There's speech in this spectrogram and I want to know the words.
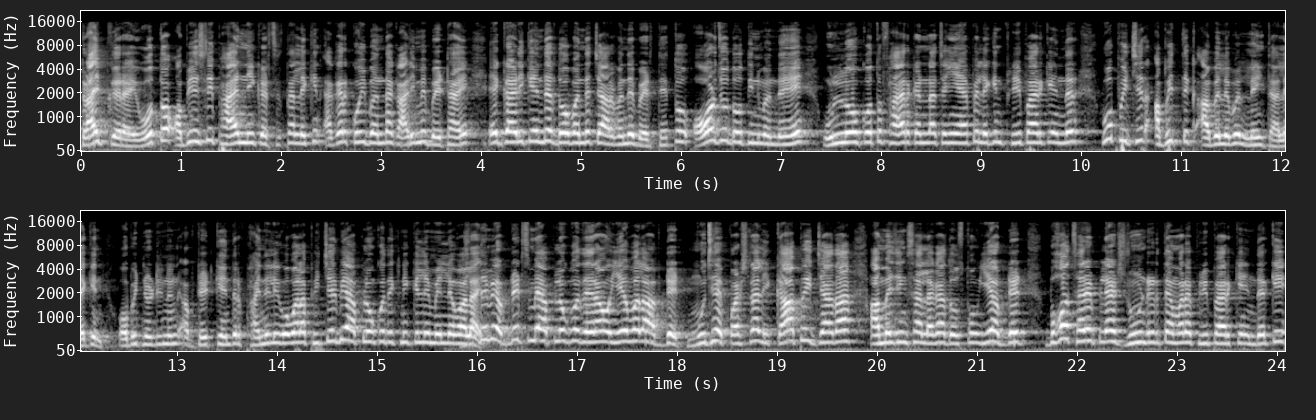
ड्राइव कर रहा है वो तो ऑब्वियसली फायर नहीं कर सकता, लेकिन अगर कोई बंदा गाड़ी में बैठा है, एक गाड़ी के अंदर दो बंदे, चार बंदे बैठते हैं तो और जो दो तीन बंदे हैं, उन लोगों को तो फायर करना चाहिए यहाँ पे, लेकिन फ्री फायर के अंदर वो फीचर अभी तक अवेलेबल नहीं था, लेकिन ओबी ट्वेंटी अपडेट के अंदर फाइनली वो वाला फीचर भी आप लोगों को देखने के लिए मिलने वाला है। अपडेट्स में आप लोगों को दे रहा हूँ, ये वाला अपडेट मुझे पर्सनली काफ़ी ज़्यादा अमेजिंग सा लगा दोस्तों। ये अपडेट बहुत सारे प्लेयर्स ढूंढ रहे थे हमारे फ्री फायर के अंदर की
